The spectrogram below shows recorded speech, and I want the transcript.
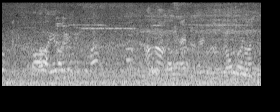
老板，你这个怎么卖？两块。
